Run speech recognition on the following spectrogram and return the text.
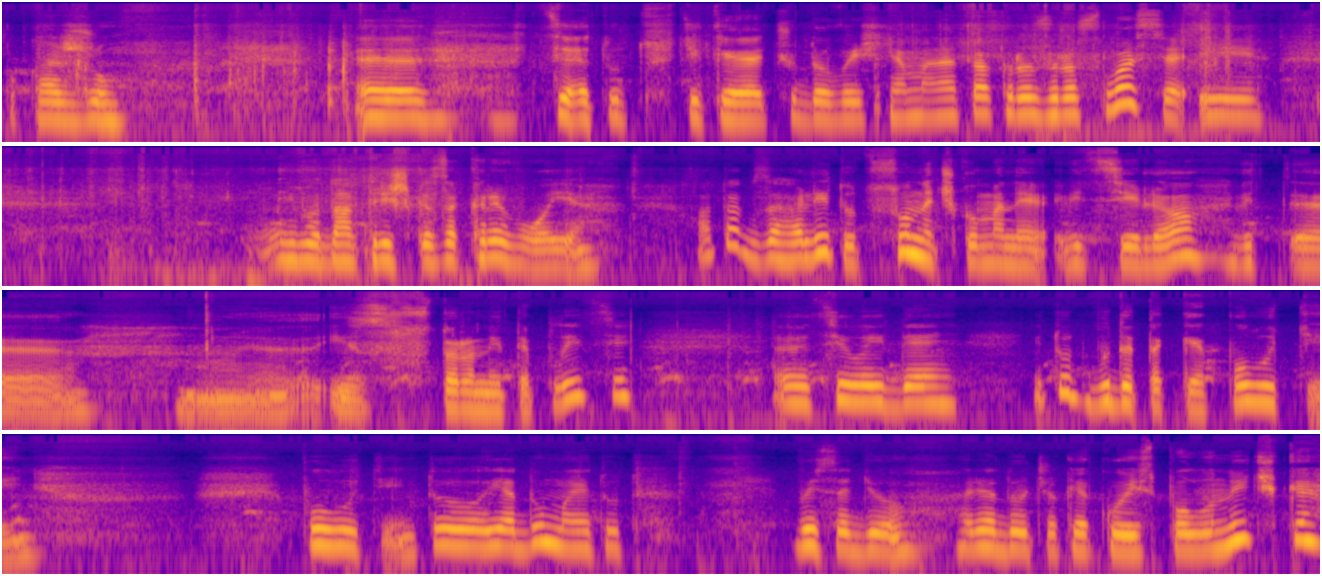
Покажу. Е, Це тут тільки чудовишня в мене так розрослося і, і вона трішки закриває. А так взагалі тут сонечко в мене від сіля, від, е, е, із сторони теплиці е, цілий день. І тут буде таке полутінь. Полутінь. То я думаю, тут висадю рядочок якоїсь полунички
